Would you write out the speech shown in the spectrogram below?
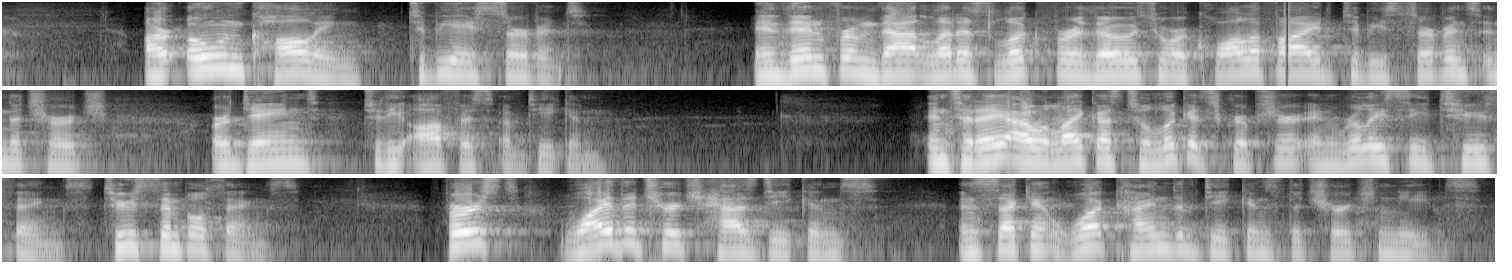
our own calling to be a servant. And then from that, let us look for those who are qualified to be servants in the church, ordained to the office of deacon. And today, I would like us to look at Scripture and really see two things, two simple things. First, why the church has deacons, and second, what kind of deacons the church needs.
